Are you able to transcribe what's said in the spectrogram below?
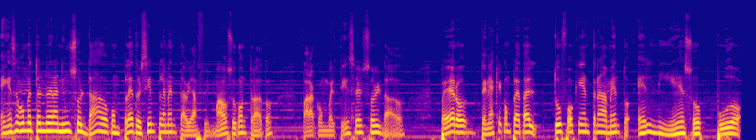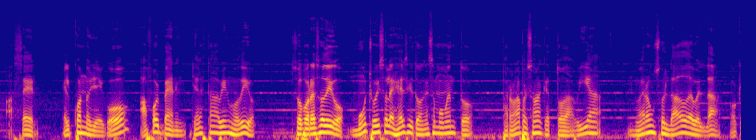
en ese momento él no era ni un soldado completo, él simplemente había firmado su contrato para convertirse en soldado, pero tenías que completar tu fucking entrenamiento. Él ni eso pudo hacer. Él cuando llegó a Fort Benning ya le estaba bien jodido. So, por eso digo, mucho hizo el ejército en ese momento para una persona que todavía no era un soldado de verdad, ¿ok?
